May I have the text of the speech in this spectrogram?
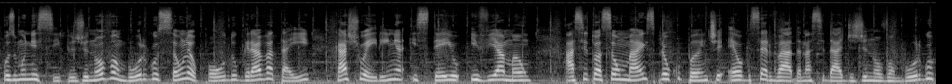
os municípios de Novo Hamburgo, São Leopoldo, Gravataí, Cachoeirinha, Esteio e Viamão. A situação mais preocupante é observada nas cidades de Novo Hamburgo,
